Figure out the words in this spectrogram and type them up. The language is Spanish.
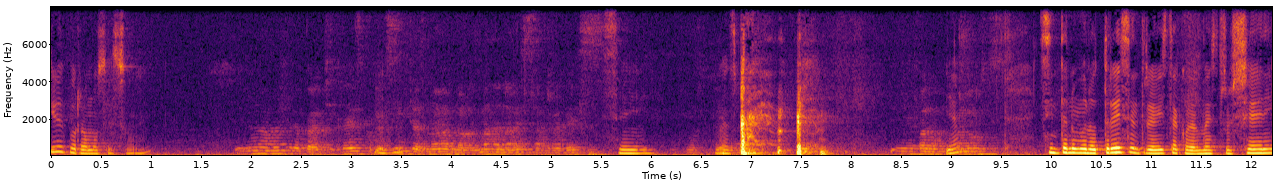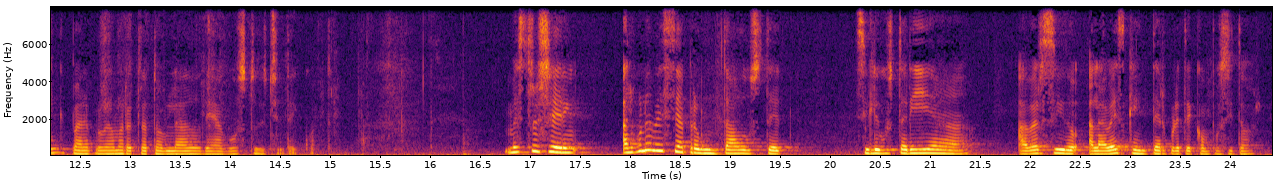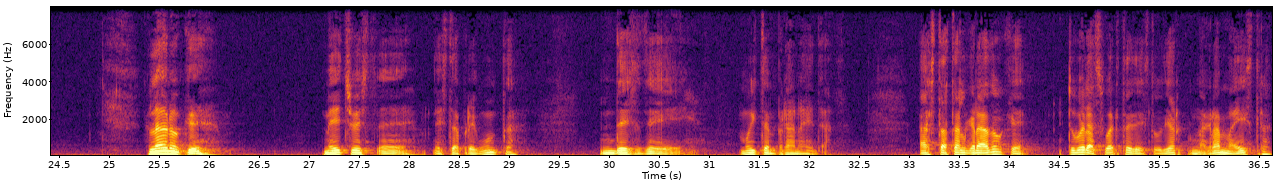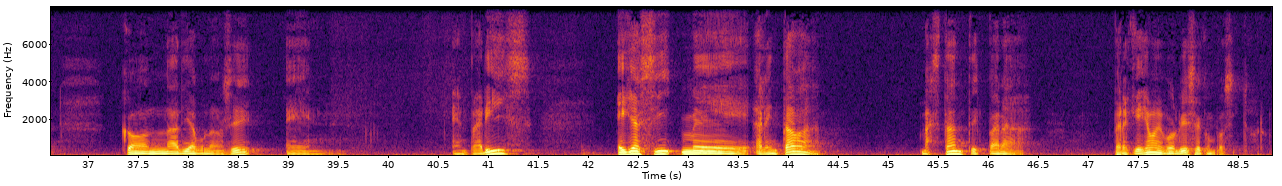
quieres borramos eso. Sí, nada más era para checar, es porque las cintas nuevas nos las mandan a veces al revés. Sí. Más- Eh, ¿Ya? Cinta número 3, entrevista con el maestro Schering para el programa Retrato Hablado de agosto de 84. Maestro Schering, ¿alguna vez se ha preguntado usted si le gustaría haber sido a la vez que intérprete compositor? Claro que me he hecho este- esta pregunta desde muy temprana edad, hasta tal grado que tuve la suerte de estudiar con una gran maestra, con Nadia Boulanger en, en París. Ella sí me alentaba bastante para, para que yo me volviese compositor.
